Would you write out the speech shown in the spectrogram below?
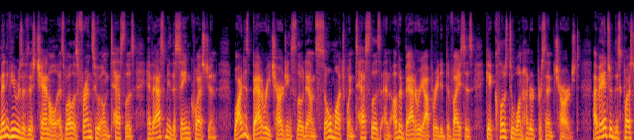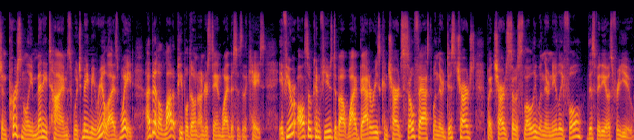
Many viewers of this channel, as well as friends who own Teslas, have asked me the same question. Why does battery charging slow down so much when Teslas and other battery-operated devices get close to 100% charged? I've answered this question personally many times, which made me realize, wait, I bet a lot of people don't understand why this is the case. If you're also confused about why batteries can charge so fast when they're discharged, but charge so slowly when they're nearly full, this video is for you.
